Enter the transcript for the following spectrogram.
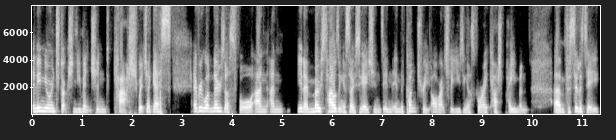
and in your introduction, you mentioned cash, which I guess everyone knows us for, and and you know most housing associations in in the country are actually using us for a cash payment um, facility.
